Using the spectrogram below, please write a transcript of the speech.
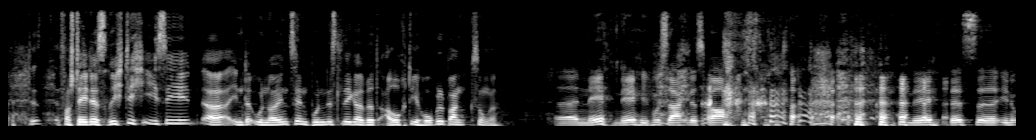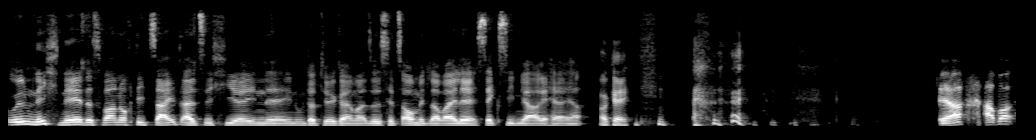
Versteht ihr es richtig, Easy? Äh, in der U19 Bundesliga wird auch die Hobelbank gesungen. Äh, nee, nee, ich muss sagen, das war, das war nee, das äh, in Ulm nicht. Nee, das war noch die Zeit, als ich hier in, äh, in Untertürkheim, also ist jetzt auch mittlerweile sechs, sieben Jahre her, ja. Okay. Ja, aber,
